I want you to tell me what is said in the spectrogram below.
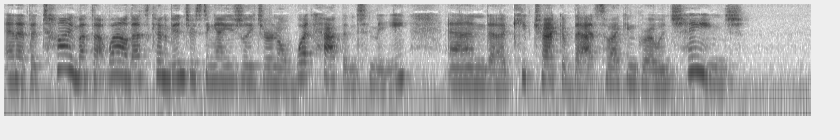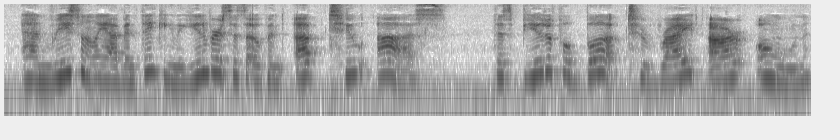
And at the time, I thought, wow, that's kind of interesting. I usually journal what happened to me and uh, keep track of that so I can grow and change. And recently, I've been thinking the universe has opened up to us this beautiful book to write our own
